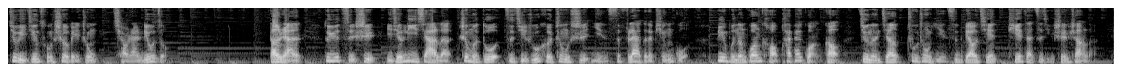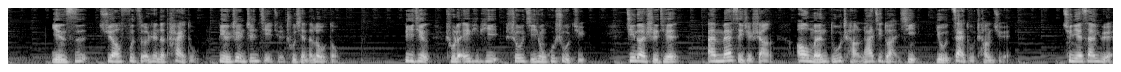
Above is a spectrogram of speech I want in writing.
就已经从设备中悄然溜走。当然，对于此事已经立下了这么多自己如何重视隐私 flag 的苹果。并不能光靠拍拍广告就能将注重隐私的标签贴在自己身上了。隐私需要负责任的态度，并认真解决出现的漏洞。毕竟，除了 APP 收集用户数据，近段时间，iMessage 上澳门赌场垃圾短信又再度猖獗。去年三月，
